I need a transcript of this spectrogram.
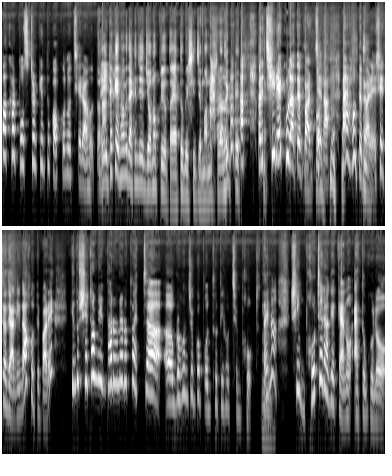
পাখার পোস্টার কিন্তু কখনো ছেঁড়া হতো না। এটাকে এভাবে দেখেন যে জনপ্রিয়তা এত বেশি যে মানুষরা মানে ছিঁড়ে কুলাতে পারছে না। হ্যাঁ হতে পারে সেটা জানি না হতে পারে। কিন্তু সেটা নির্ধারণেরও তো একটা গ্রহণযোগ্য পদ্ধতি হচ্ছে ভোট তাই না? সেই ভোটের আগে কেন এতগুলো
